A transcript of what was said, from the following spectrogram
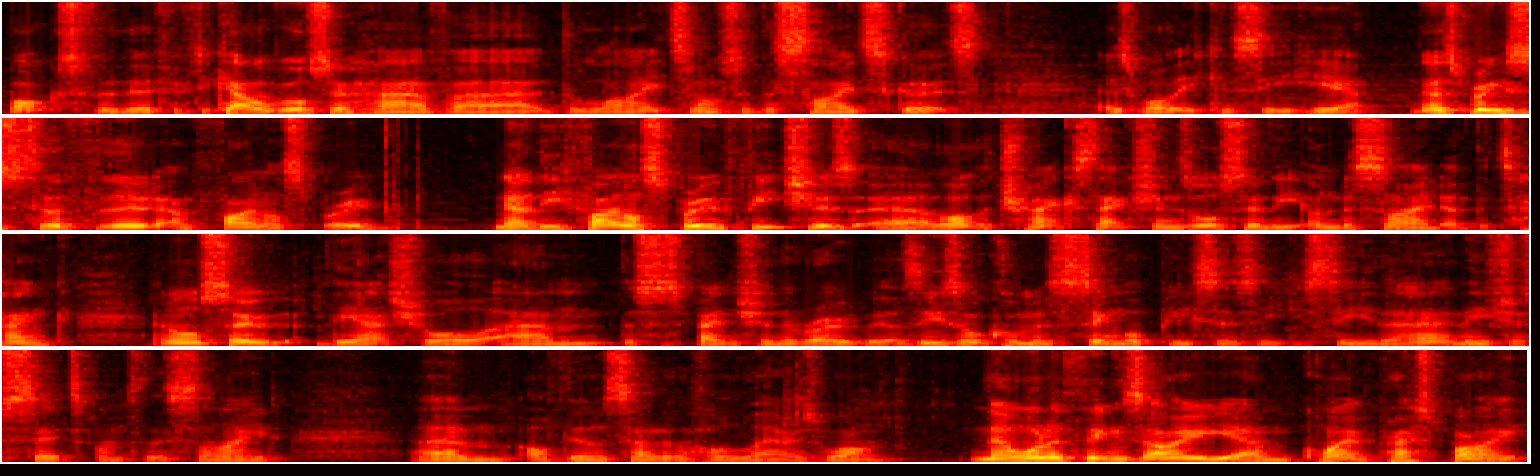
box for the 50 cal. We also have uh, the lights and also the side skirts as well that you can see here. Now this brings us to the third and final sprue. Now the final sprue features uh, a lot of the track sections, also the underside of the tank, and also the actual um, the suspension, the road wheels. These all come as single pieces, you can see there, and these just sit onto the side um, of the other side of the hull there as well. Now one of the things I am quite impressed by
